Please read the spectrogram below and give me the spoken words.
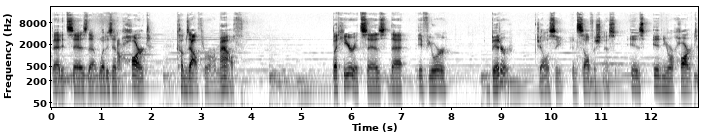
that it says that what is in our heart comes out through our mouth. But here it says that if your bitter jealousy and selfishness is in your heart,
